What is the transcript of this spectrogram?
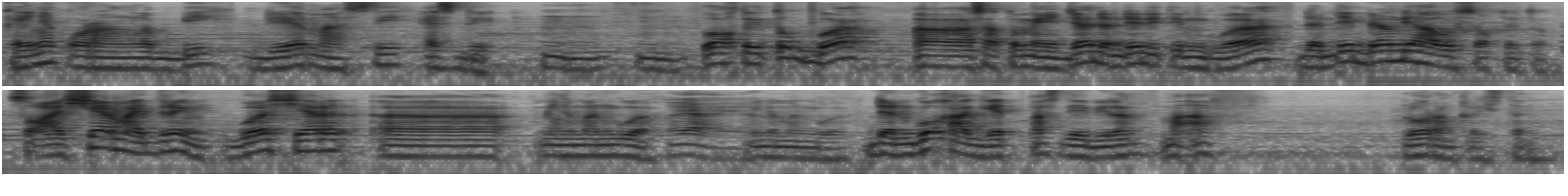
Kayaknya kurang lebih dia masih SD. Hmm, hmm. Waktu itu gua eh, satu meja dan dia di tim gua dan dia bilang dia haus waktu itu. So I share my drink. Gua share eh, minuman gua. Oh, ya, ya. Minuman gua. Dan gua kaget pas dia bilang, "Maaf, lu orang Kristen."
